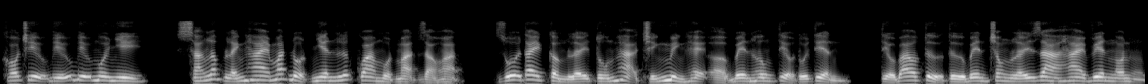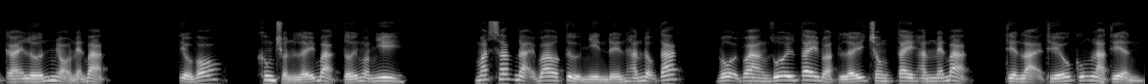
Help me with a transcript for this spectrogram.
khó chịu bĩu bĩu môi nhi, sáng lấp lánh hai mắt đột nhiên lướt qua một mặt rào hoạt, duỗi tay cầm lấy túm hạ chính mình hệ ở bên hông tiểu túi tiền, tiểu bao tử từ bên trong lấy ra hai viên ngon cái lớn nhỏ nén bạc. Tiểu võ, không chuẩn lấy bạc tới ngọn nhi. Mắt sắc đại bao tử nhìn đến hắn động tác, vội vàng duỗi tay đoạt lấy trong tay hắn nén bạc, tiền lại thiếu cũng là tiền,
